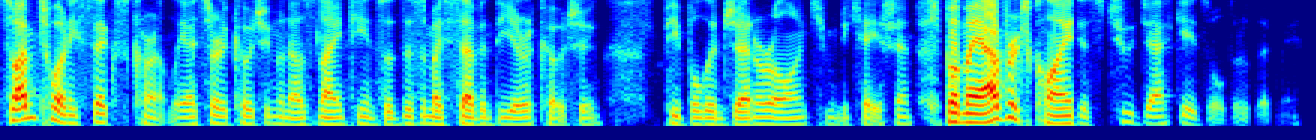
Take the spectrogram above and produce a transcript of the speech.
So i'm 26 currently. I started coaching when i was 19 so this is my seventh year coaching people in general on communication. But my average client is two decades older than me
